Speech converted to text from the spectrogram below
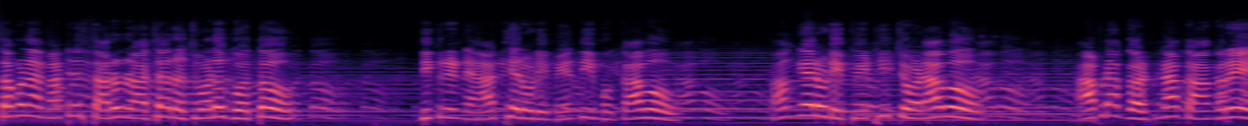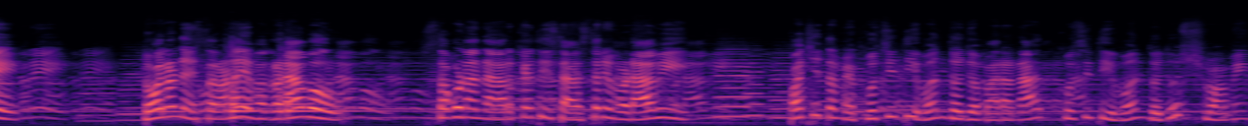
સગુણા માટે સારું રાજા રજવાડો ગોતો. દીકરીને હાથે રોડી મહેંદી મુકાવો. અંગે રોડી પીઠી ચોડાવો. આપણા ઘટના કાંગરે ઢોલને શરણે વગડાવો. સગુણાના અર્કેથી શાસ્ત્રી વડાવી પછી તમે ખુશીથી વન જોજો મારા નાથ ખુશીથી વન જોજો સ્વામી.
